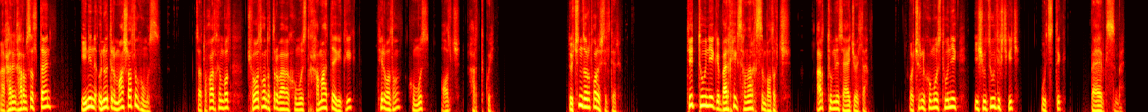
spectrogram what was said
Харин харамсалтай нь энэ нь өнөөдөр маш олон хүмүүс За тухайлах юм бол чуулган дотор байгаа хүмүүст хамаатай гэдгийг тэр болгон хүмүүс олж харддаггүй. 46 дугаар эшлэлдэр Тэд түүнийг барихыг санаархсан боловч ард түмнээс айж байлаа. Учир нь хүмүүс түүнийг иш үзүүлэгч гэж үздэг байв гэсэн байна.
